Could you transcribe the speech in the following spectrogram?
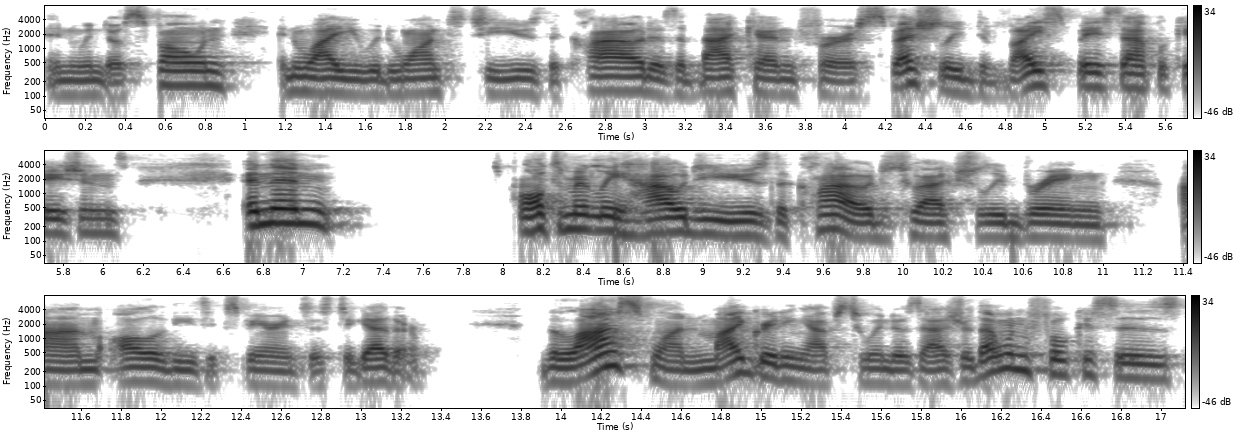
and Windows Phone, and why you would want to use the cloud as a backend for especially device based applications. And then ultimately, how do you use the cloud to actually bring um, all of these experiences together? The last one, migrating apps to Windows Azure, that one focuses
